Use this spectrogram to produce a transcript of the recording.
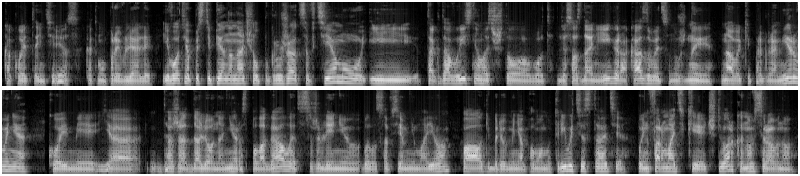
какой-то интерес к этому проявляли. И вот я постепенно начал погружаться в тему, и тогда выяснилось, что вот для создания игр, оказывается, нужны навыки программирования – коими я даже отдаленно не располагал. Это, к сожалению, было совсем не мое. По алгебре у меня, по-моему, три в аттестате. По информатике четверка, но все равно.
